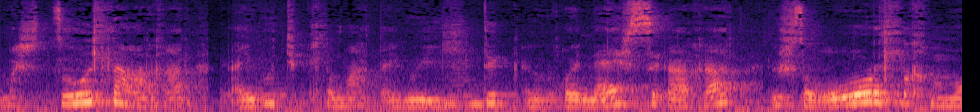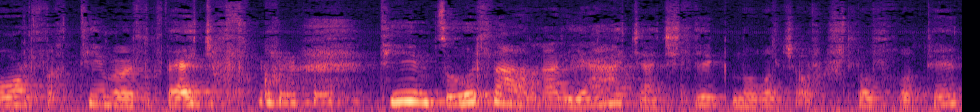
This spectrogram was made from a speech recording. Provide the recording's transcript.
Маш зөөлөн аргаар айгүй дипломат, айгүй илдэг, айгүй найрсаг аргаар ерөөсө уурлах, муурлах тийм ойлголт байж болохгүй. Тийм зөөлөн аргаар яаж ажлыг нугалж урагшлуулах уу тий.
